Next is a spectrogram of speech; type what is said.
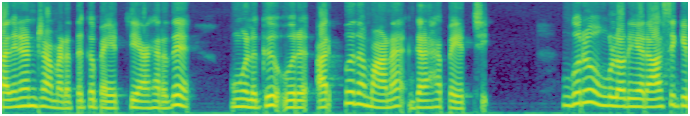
பதினொன்றாம் இடத்துக்கு பயிற்சி ஆகிறது. உங்களுக்கு ஒரு அற்புதமான கிரக பயிற்சி. குரு உங்களுடைய ராசிக்கு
